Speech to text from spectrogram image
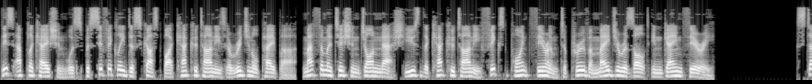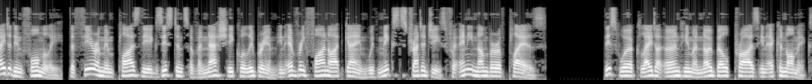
This application was specifically discussed by Kakutani's original paper. Mathematician John Nash used the Kakutani fixed-point theorem to prove a major result in game theory. Stated informally, the theorem implies the existence of a Nash equilibrium in every finite game with mixed strategies for any number of players. This work later earned him a Nobel Prize in economics.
